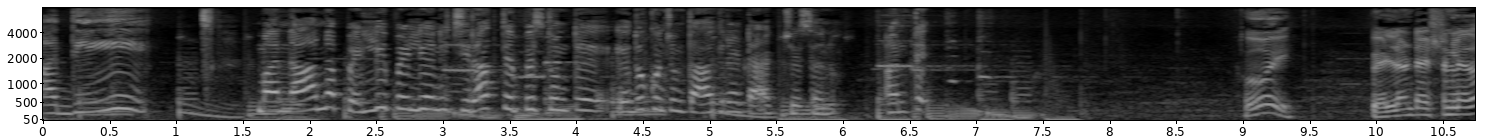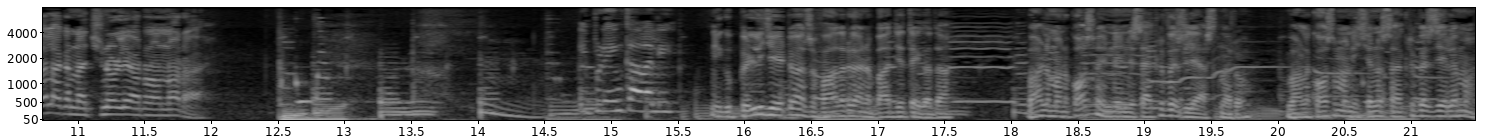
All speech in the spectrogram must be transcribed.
అది మా నాన్న పెళ్ళి పెళ్ళి అని చిరాకు తెప్పిస్తుంటే ఏదో కొంచెం తాగినట్టు యాక్ట్ చేశాను. అంతే. ఓయ్! పెళ్ళంటే ఇష్టం లేదా? లేక నచ్చిన వాళ్ళు ఎవరైనా ఉన్నారా? ఇప్పుడు ఏం కావాలి? నీకు పెళ్ళి చేయడం అసలు ఫాదర్ గారి బాధ్యతే కదా? వాళ్ళు మన కోసం ఎన్ని సాక్రిఫైస్ చేస్తున్నారు? వాళ్ళ కోసం మన చిన్న సాక్రిఫైస్ చేయలేమా?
